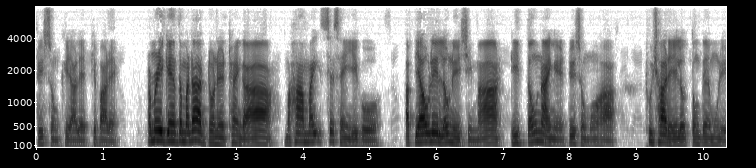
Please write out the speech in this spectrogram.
တွေ့ဆုံခဲ့တာလည်းဖြစ်ပါတယ်။အမေရိကန်သမ္မတဒေါ်နယ်ထရန့်ကမဟာမိတ်စစ်ဆင်ရေးကို အပြောင်းလေးလုပ်နေချိန်မှာဒီသုံးနိုင်ငံတွေ့ဆုံမှုဟာထူးခြားတယ်လို့သုံးသပ်မှုတွေ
